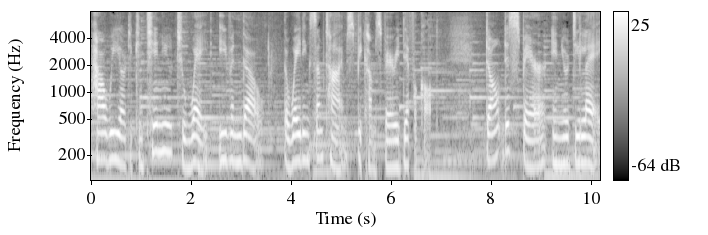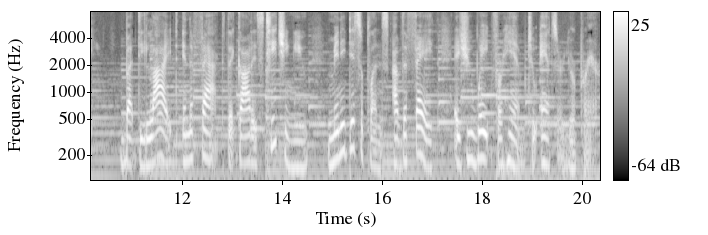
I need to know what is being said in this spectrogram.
how we are to continue to wait, even though the waiting sometimes becomes very difficult. Don't despair in your delay, but delight in the fact that God is teaching you many disciplines of the faith as you wait for Him to answer your prayer.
